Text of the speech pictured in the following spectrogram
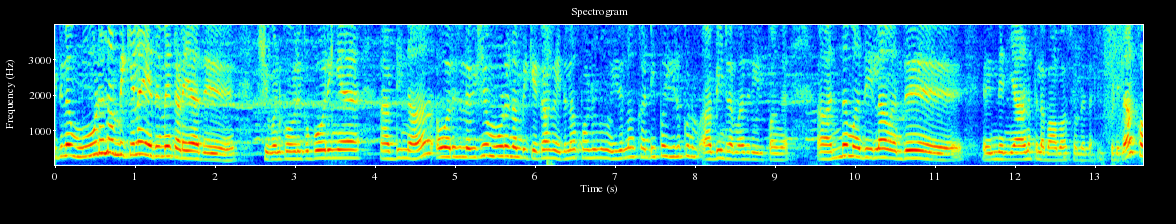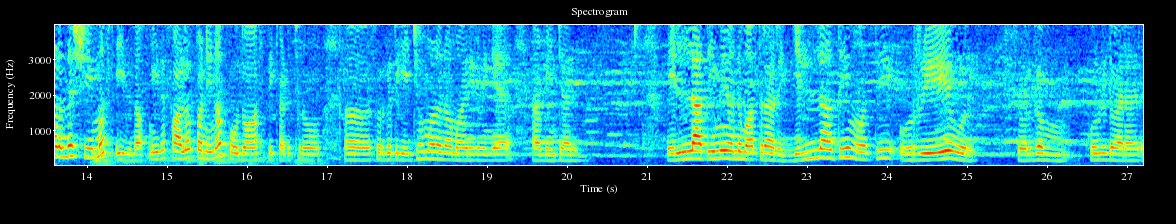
இதில் மூட நம்பிக்கைலாம் எதுவுமே கிடையாது. சிவன் கோவிலுக்கு போகிறீங்க அப்படின்னா ஒரு சில விஷயம் மூட நம்பிக்கைக்காக இதெல்லாம் பண்ணணும் இதெல்லாம் கண்டிப்பாக இருக்கணும் அப்படின்ற மாதிரி இருப்பாங்க. அந்த மாதிரிலாம் வந்து இந்த ஞானத்தில் பாபா சொல்லலை. இப்படி தான் குழந்த ஸ்ரீமத் இதுதான். நீ இதை ஃபாலோ பண்ணினா போதும் ஆஸ்தி கிடச்சிரும். சொர்க்கத்துக்கு எஜமானனாக மாறிடுவீங்க அப்படின்ட்டாரு. எல்லாத்தையுமே வந்து மாத்துறாரு. எல்லாத்தையும் மாற்றி ஒரே ஒரு சொர்க்கம் கொண்டுட்டு வராரு.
